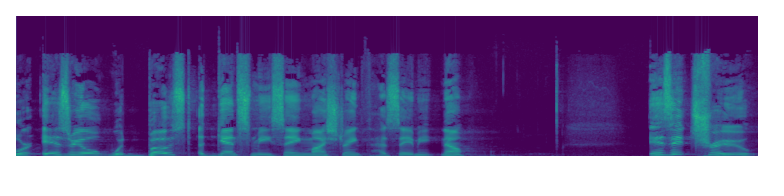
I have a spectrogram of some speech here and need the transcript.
Or Israel would boast against me, saying, My strength has saved me. Now, is it true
